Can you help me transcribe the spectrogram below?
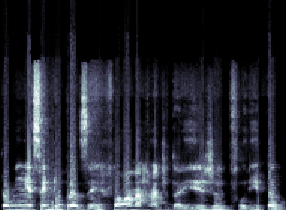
Para mim é sempre um prazer falar na rádio da EJA, Floripa.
